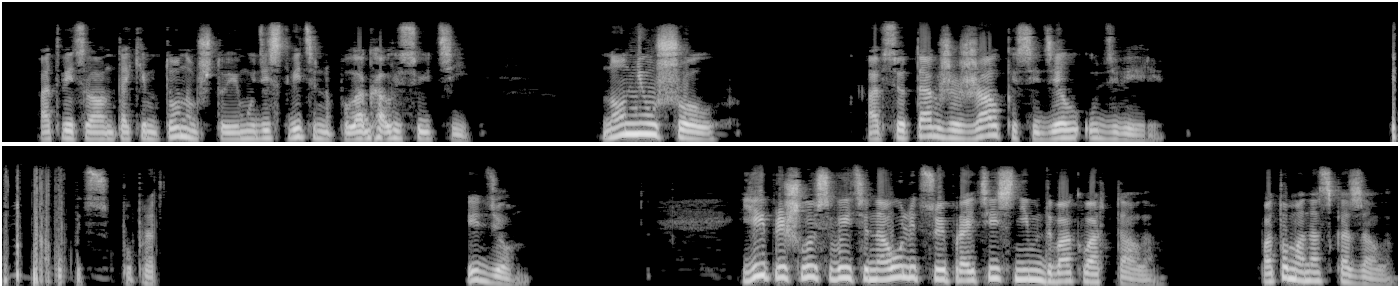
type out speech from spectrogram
— ответила она таким тоном, что ему действительно полагалось уйти. Но он не ушел, а все так же жалко сидел у двери. «Идем — «Идем». Ей пришлось выйти на улицу и пройти с ним два квартала. Потом она сказала.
